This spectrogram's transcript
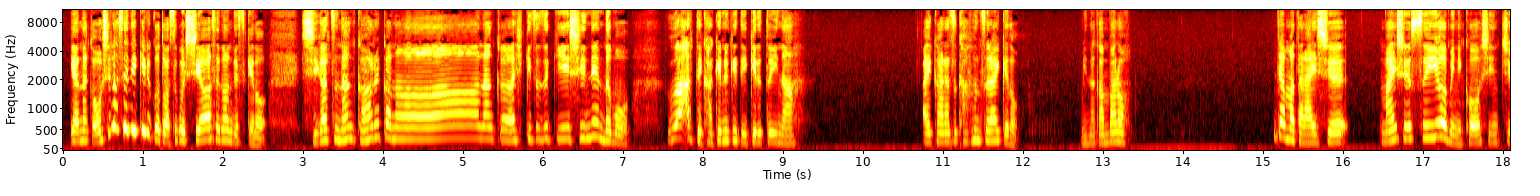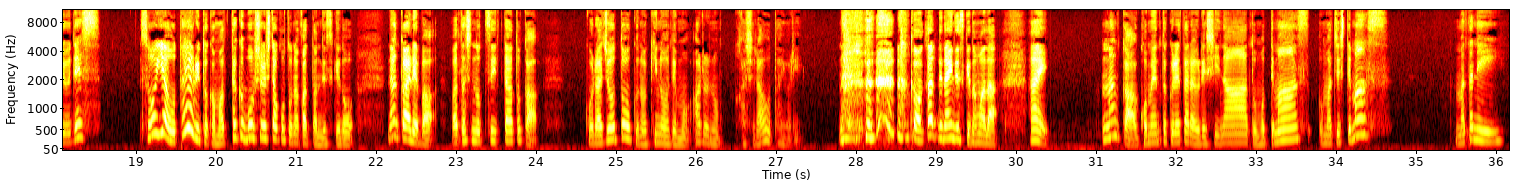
いや、なんかお知らせできることはすごい幸せなんですけど、4月なんかあるかな？なんか引き続き新年度も、うわーって駆け抜けていけるといいな。相変わらず花粉つらいけど、みんな頑張ろう。じゃあまた来週。毎週水曜日に更新中です。そういや、お便りとか全く募集したことなかったんですけど、なんかあれば、私のツイッターとか、こう、ラジオトークの機能でもあるのかしら？お便り。なんか分かってないんですけど、まだ。はい。なんかコメントくれたら嬉しいなと思ってます。お待ちしてます。またね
